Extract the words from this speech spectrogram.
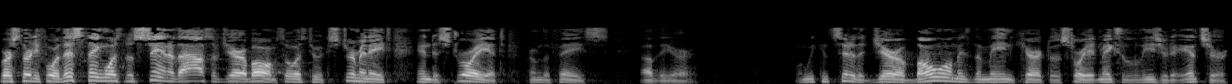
Verse 34, this thing was the sin of the house of Jeroboam, so as to exterminate and destroy it from the face of the earth. When we consider that Jeroboam is the main character of the story, it makes it a little easier to answer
